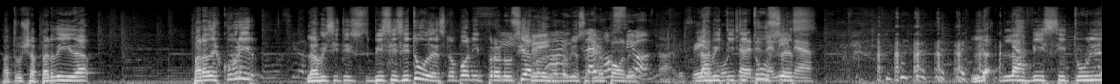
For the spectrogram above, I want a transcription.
Patrulla Perdida para descubrir las vicisitudes, no puedo ni pronunciarlo, Sí. de lo nervioso la que me pone. emoción. Sí, las adrenalina. la- las visitul...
